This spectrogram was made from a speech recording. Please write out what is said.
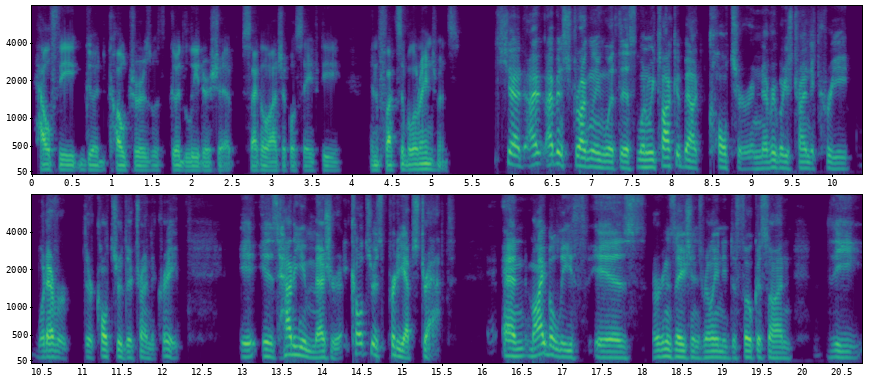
healthy, good cultures with good leadership, psychological safety, and flexible arrangements. Shed, I, have been struggling with this when we talk about culture and everybody's trying to create whatever their culture they're trying to create is how do you measure it? Culture is pretty abstract. And my belief is organizations really need to focus on the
